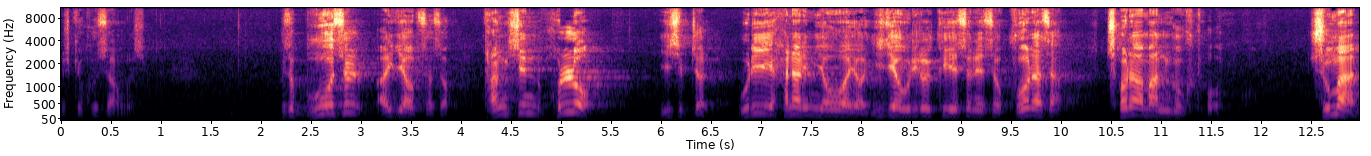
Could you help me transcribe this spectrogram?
이렇게 호소한 것입니다. 그래서 무엇을 알게 하옵소서? 당신 홀로. 20절. 우리 하나님 여호와여 이제 우리를 그의 손에서 구원하사 천하 만국으로. 주만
